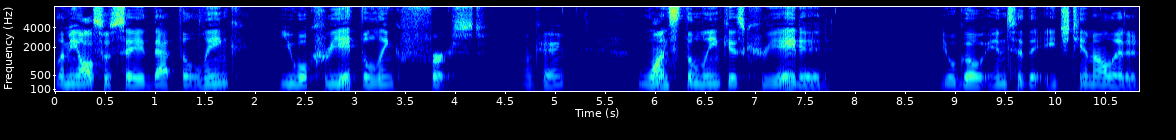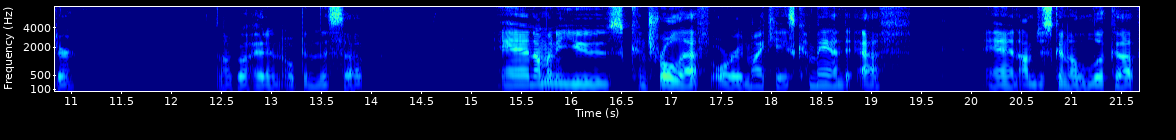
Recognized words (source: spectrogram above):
let me also say that the link, you will create the link first, okay? Once the link is created, you'll go into the HTML editor, and I'll go ahead and open this up. And I'm going to use Control F, or in my case, Command F, and I'm just going to look up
